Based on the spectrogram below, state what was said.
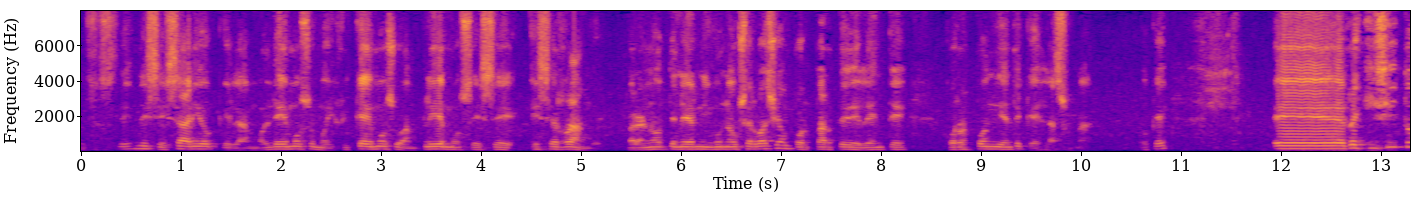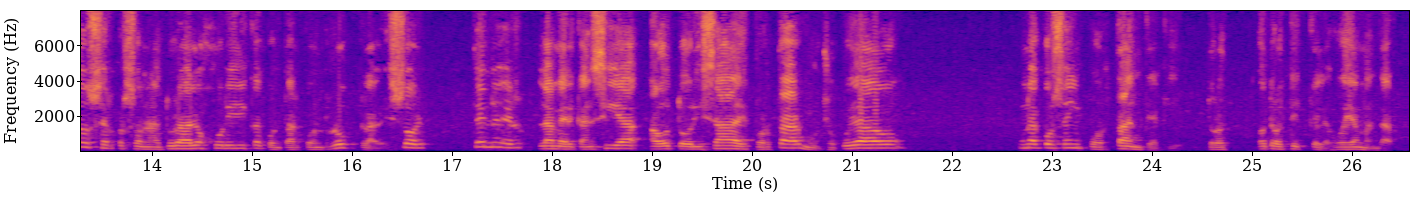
pues es necesario que la moldemos o modifiquemos o ampliemos ese, ese rango para no tener ninguna observación por parte del ente correspondiente que es la SUNAT. ¿ok? Eh, requisitos, ser persona natural o jurídica, contar con RUC, clave SOL, tener la mercancía autorizada a exportar, mucho cuidado. Una cosa importante aquí, otro, otro tip que les voy a mandar.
